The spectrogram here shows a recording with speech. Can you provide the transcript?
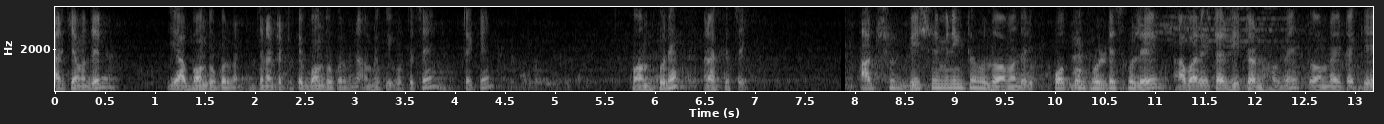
আর কি আমাদের ইয়া বন্ধ করবে না জেনারেটরটাকে বন্ধ করবে না। আমরা কি করতে চাই? এটাকে অন করে রাখতে চাই। আটশো বিশের মিনিংটা হলো আমাদের কত ভোল্টেজ হলে আবার এটা রিটার্ন হবে। তো আমরা এটাকে,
